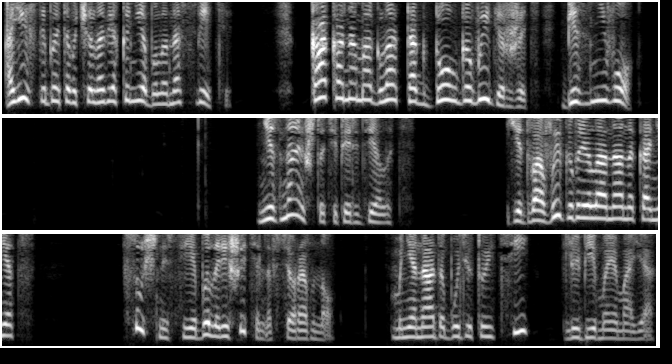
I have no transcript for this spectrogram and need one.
а если бы этого человека не было на свете? Как она могла так долго выдержать без него? Не знаю, что теперь делать. Едва выговорила она, наконец. В сущности, ей было решительно все равно. Мне надо будет уйти, любимая моя.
